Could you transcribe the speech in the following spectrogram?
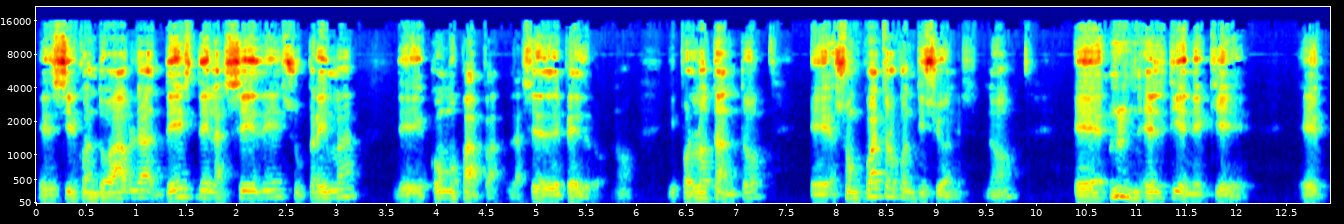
es decir, cuando habla desde la sede suprema de como Papa, la sede de Pedro. Y por lo tanto, eh, son cuatro condiciones, ¿no? él tiene que eh,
